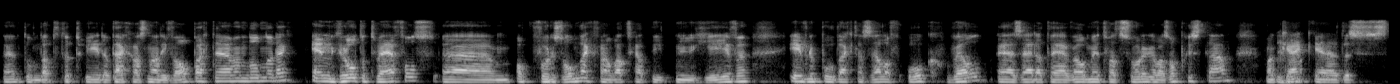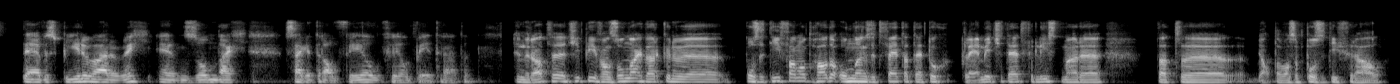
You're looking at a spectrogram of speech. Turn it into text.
hè, omdat het de tweede dag was na die valpartij van donderdag. En grote twijfels op voor zondag van wat gaat dit nu geven. Evenepoel dacht dat zelf ook wel. Hij zei dat hij wel met wat zorgen was opgestaan. Maar -hmm. kijk, de stijve spieren waren weg en zondag zag het er al veel, veel beter uit. Inderdaad, GP van zondag, daar kunnen we positief van onthouden, ondanks het feit dat hij toch een klein beetje tijd verliest, maar uh, dat, uh, ja, dat was een positief verhaal.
